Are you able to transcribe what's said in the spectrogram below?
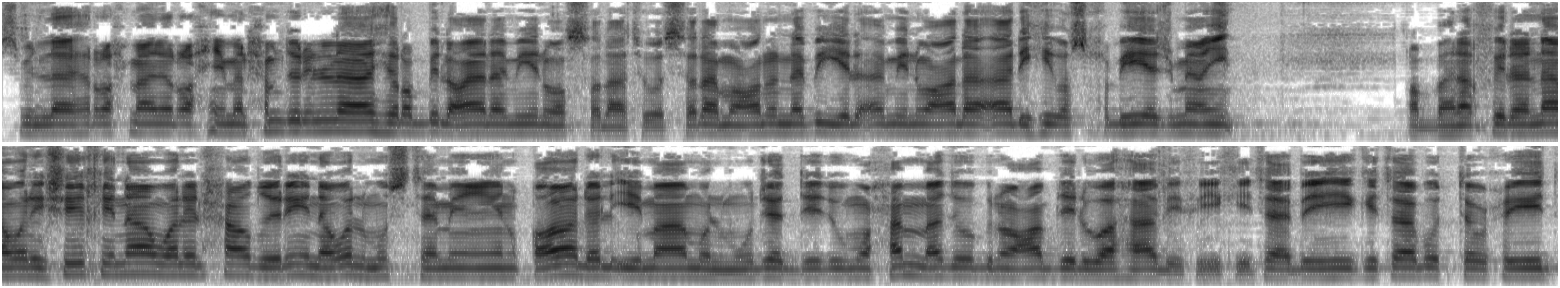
بسم الله الرحمن الرحيم. الحمد لله رب العالمين والصلاة والسلام على النبي الأمين وعلى آله وصحبه أجمعين. ربنا اغفر لنا ولشيخنا وللحاضرين والمستمعين. قال الإمام المجدد محمد بن عبد الوهاب في كتابه كتاب التوحيد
